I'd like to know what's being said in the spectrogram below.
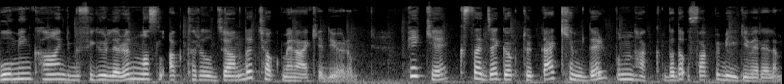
Bumin Kağan gibi figürlerin nasıl aktarılacağını da çok merak ediyorum. Peki kısaca Göktürkler kimdir? Bunun hakkında da ufak bir bilgi verelim.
